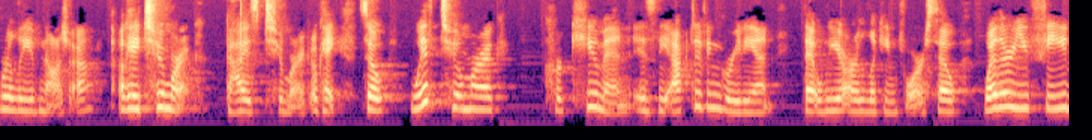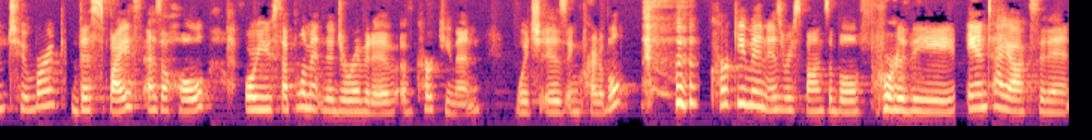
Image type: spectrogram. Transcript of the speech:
relieve nausea. Okay, turmeric. Guys, turmeric. Okay, so with turmeric, curcumin is the active ingredient that we are looking for. So, whether you feed turmeric, the spice as a whole, or you supplement the derivative of curcumin, which is incredible, curcumin is responsible for the antioxidant,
